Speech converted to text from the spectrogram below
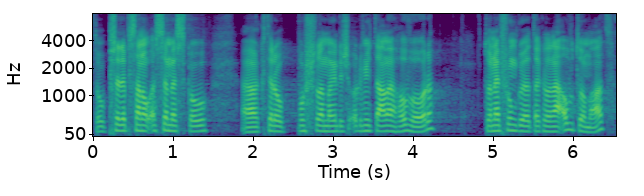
tou předepsanou SMS-kou, eh, kterou pošleme, když odmítáme hovor. To nefunguje takhle na automat,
